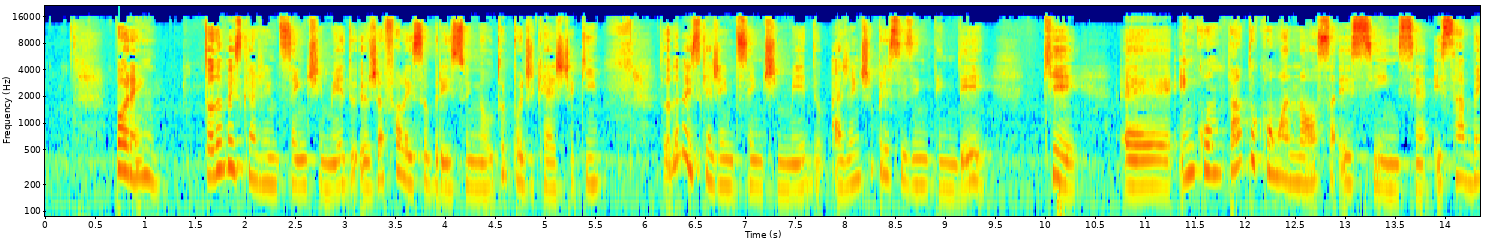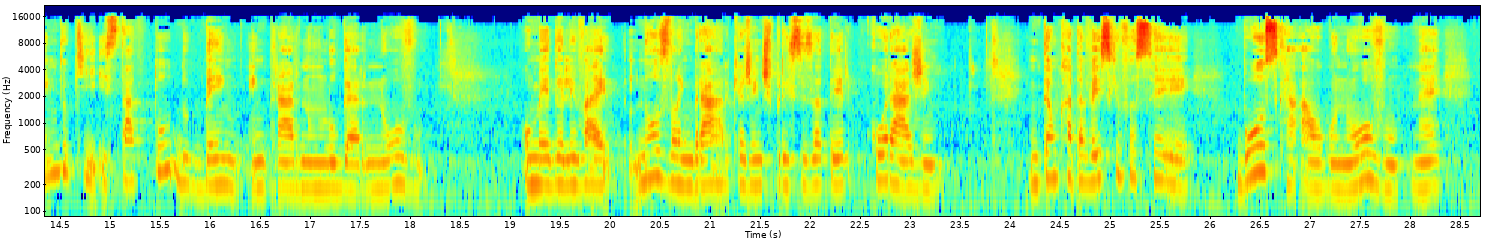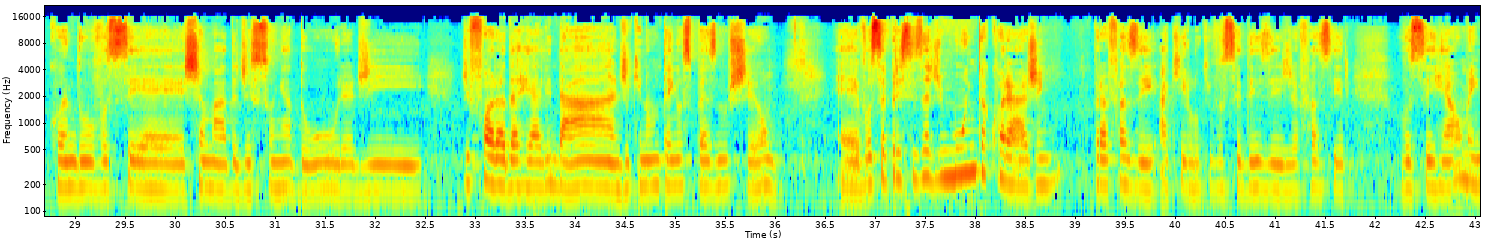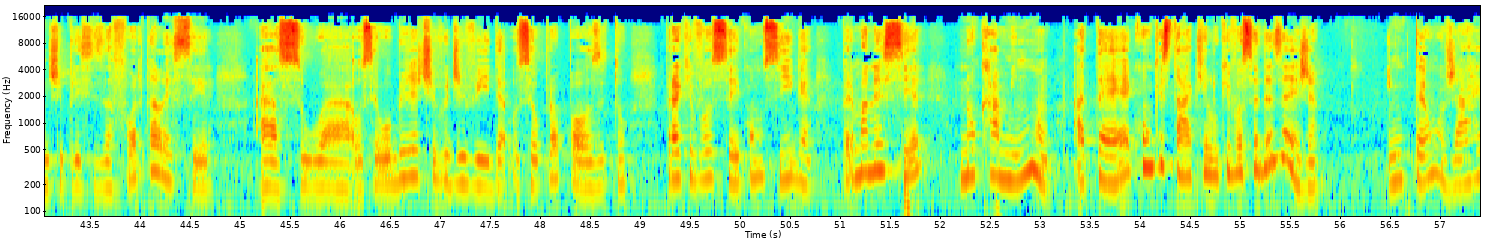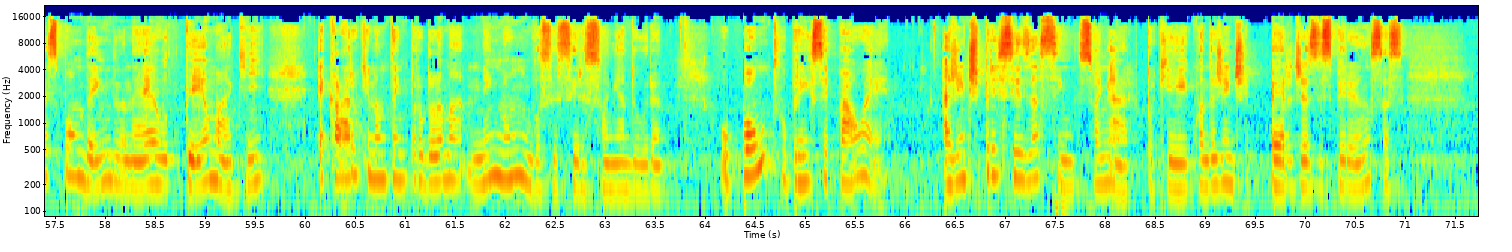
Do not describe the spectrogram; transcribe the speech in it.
Porém, toda vez que a gente sente medo, eu já falei sobre isso em outro podcast aqui. Toda vez que a gente sente medo, a gente precisa entender que é, em contato com a nossa essência e sabendo que está tudo bem entrar num lugar novo, o medo ele vai nos lembrar que a gente precisa ter coragem. Então, cada vez que você busca algo novo, né, quando você é chamada de sonhadora, de, de fora da realidade, que não tem os pés no chão, é, você precisa de muita coragem para fazer aquilo que você deseja fazer. Você realmente precisa fortalecer a sua, o seu objetivo de vida, o seu propósito, para que você consiga permanecer no caminho até conquistar aquilo que você deseja. Então, já respondendo, né, o tema aqui, é claro que não tem problema nenhum você ser sonhadora. O ponto principal é a gente precisa sim sonhar, porque quando a gente perde as esperanças,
